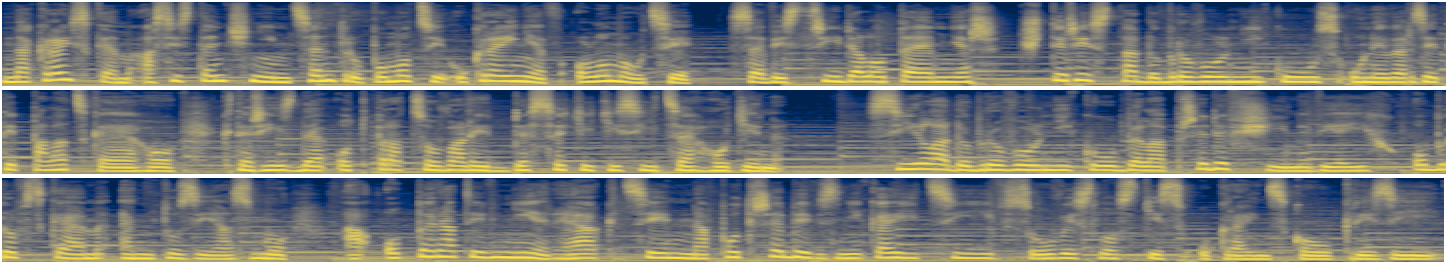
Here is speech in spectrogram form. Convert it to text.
Na krajském asistenčním centru pomoci Ukrajině v Olomouci se vystřídalo téměř 400 dobrovolníků z Univerzity Palackého, kteří zde odpracovali desetitisíce hodin. Síla dobrovolníků byla především v jejich obrovském entuziasmu a operativní reakci na potřeby vznikající v souvislosti s ukrajinskou krizí.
